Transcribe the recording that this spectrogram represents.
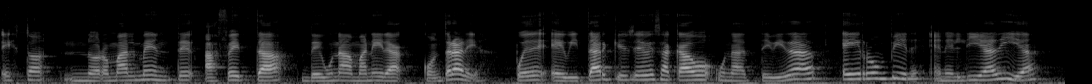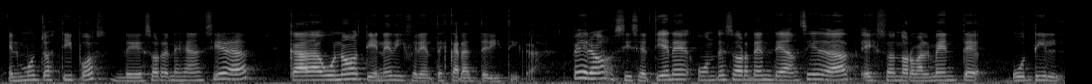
esto normalmente afecta de una manera contraria. Puede evitar que lleves a cabo una actividad e irrumpir en el día a día en muchos tipos de desórdenes de ansiedad. Cada uno tiene diferentes características. Pero si se tiene un desorden de ansiedad, eso normalmente útil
